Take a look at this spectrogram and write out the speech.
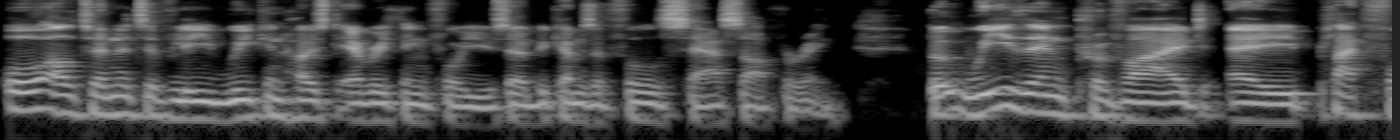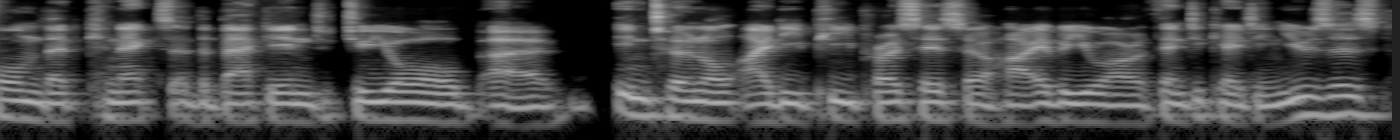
Or alternatively, we can host everything for you. So it becomes a full SaaS offering. But we then provide a platform that connects at the back end to your uh, internal IDP process, so however you are authenticating users,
